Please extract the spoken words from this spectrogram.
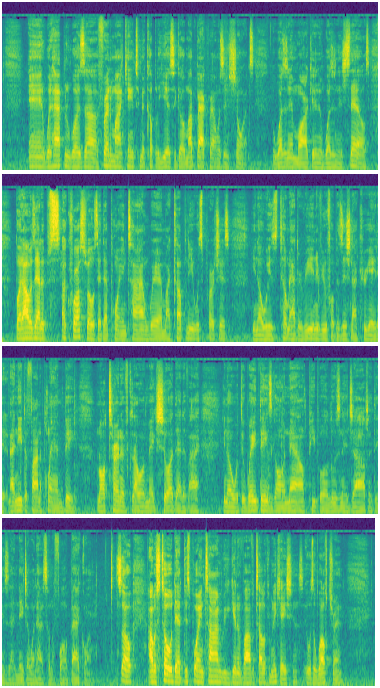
And what happened was uh, a friend of mine came to me a couple of years ago. My background was insurance. It wasn't in marketing. It wasn't in sales. But I was at a, a crossroads at that point in time where my company was purchased. You know, was told me I had to re-interview for a position I created, and I need to find a plan B, an alternative, because I want to make sure that if I you know, with the way things are going now, people are losing their jobs and things of that nature. I want to have something to fall back on. So I was told that at this point in time we could get involved with telecommunications. It was a wealth trend.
